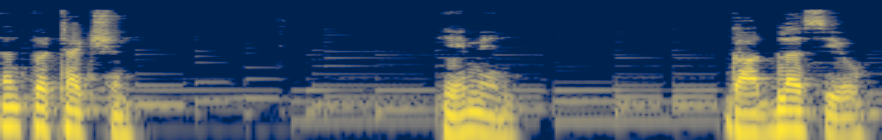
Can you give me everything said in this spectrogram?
and protection. Amen. God bless you.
